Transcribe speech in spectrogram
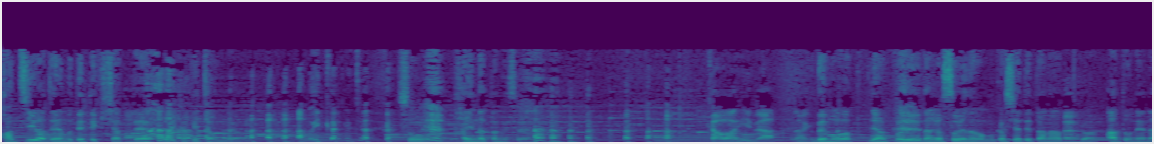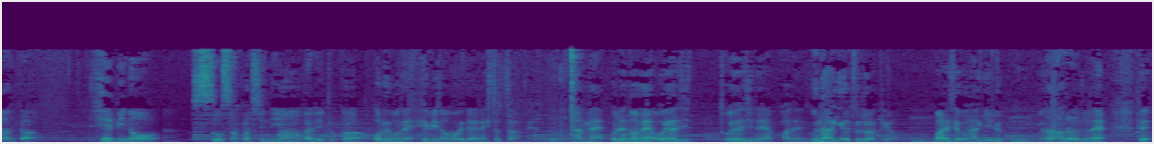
蜂が全部出てきちゃって追いかけちゃうんだよ。追いかけちゃうかそう。大変だったんですよ。可愛いな。でもやっぱりなんかそういうのが昔やってたなとか、あとねなんか蛇の巣を探しに行ったりとか、俺もね蛇の思い出ね一つあるね、あのね俺のね親父親父ねあねうなぎを釣るわけよ、マレーシアうなぎいる、うなあるある。ね。で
